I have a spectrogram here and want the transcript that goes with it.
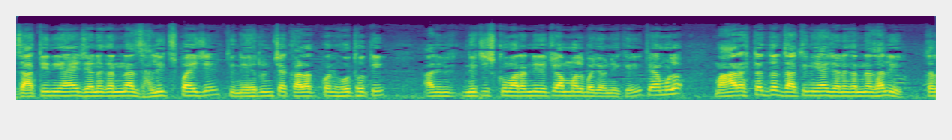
जातीनिहाय जनगणना झालीच पाहिजे. ती नेहरूंच्या काळात पण होत होती. आणि नितीश कुमारांनी त्याची अंमलबजावणी केली. त्यामुळं महाराष्ट्रात जर जातीनिहाय जनगणना झाली तर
